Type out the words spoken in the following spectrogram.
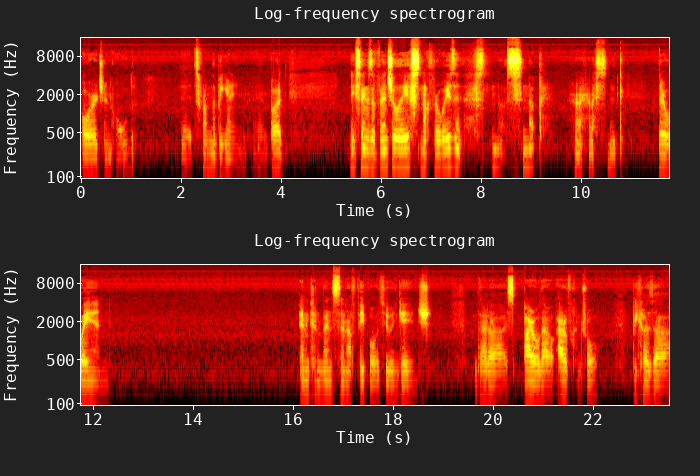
origin old. It's from the beginning but these things eventually snuck their ways in, snuck, snuck their way in, and convinced enough people to engage that uh, spiraled out out of control, because uh,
